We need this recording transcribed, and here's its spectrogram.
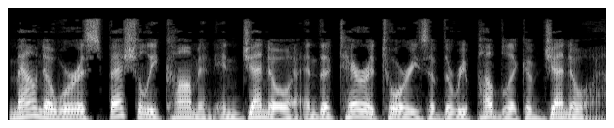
Maona were especially common in Genoa and the territories of the Republic of Genoa.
